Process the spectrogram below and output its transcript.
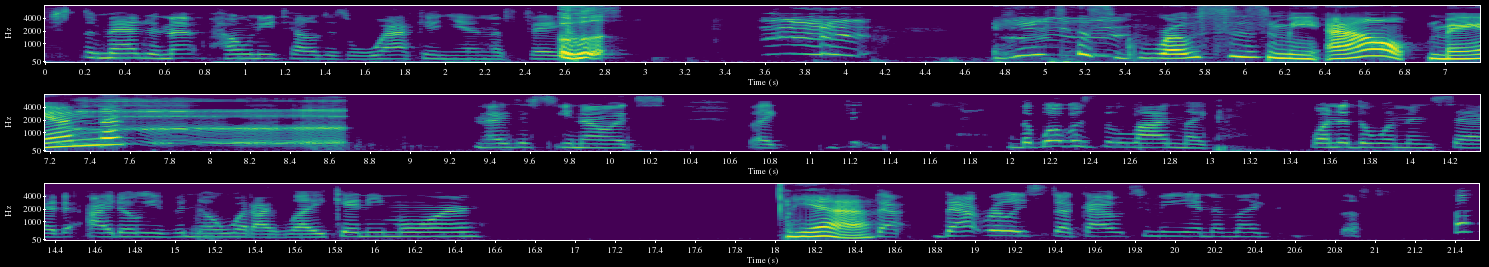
Just imagine that ponytail just whacking you in the face. He just mm. grosses me out, man. And I just, you know, it's like, the, the what was the line? Like, one of the women said, "I don't even know what I like anymore." Yeah. That that really stuck out to me, and I'm like, the fuck,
